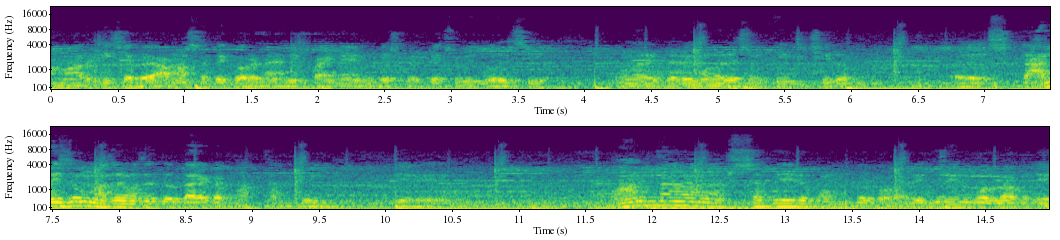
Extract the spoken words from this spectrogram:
আমার হিসাবে, আমার সাথে করে নাই। আমি পাই না ইনভেস্টমেন্টে ছবি করেছি। ওনার একটা রেমোনারেশন ফিক্স ছিল। স্টারিজম মাঝে মাঝে তো তার একটা ভাব থাকতোই যে মান্নার সাথে এরকম ব্যবহার, এই বললাম যে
